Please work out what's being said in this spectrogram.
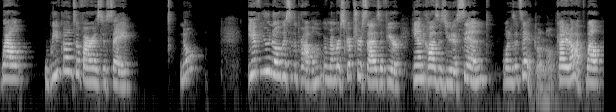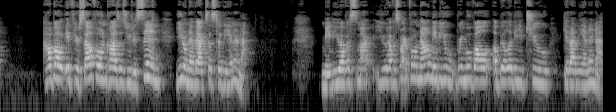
Well, we've gone so far as to say, no. If you know this is a problem, remember scripture says if your hand causes you to sin, what does it say? Cut it off. Cut it off. Well, how about if your cell phone causes you to sin, you don't have access to the internet. Maybe you have a smart you have a smartphone now, maybe you remove all ability to get on the internet.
